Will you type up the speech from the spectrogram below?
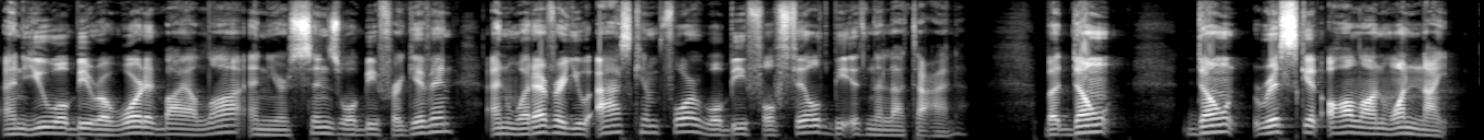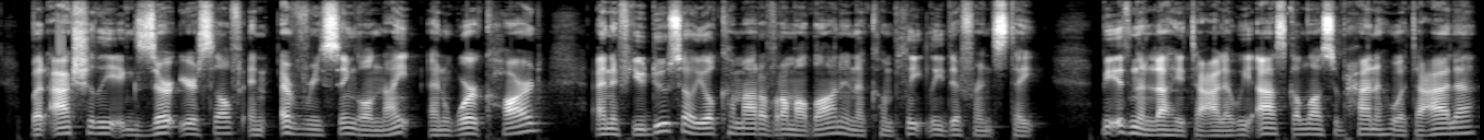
and you will be rewarded by Allah and your sins will be forgiven and whatever you ask Him for will be fulfilled bi-idhnillah ta'ala. But don't don't risk it all on one night, but actually exert yourself in every single night and work hard. And if you do so, you'll come out of Ramadan in a completely different state. Bi'idhnillahi ta'ala, we ask Allah subhanahu wa ta'ala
